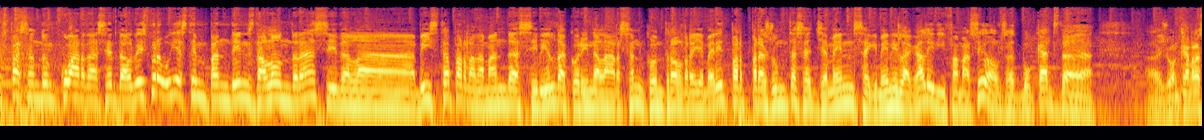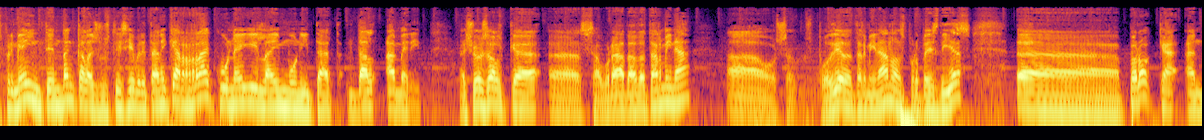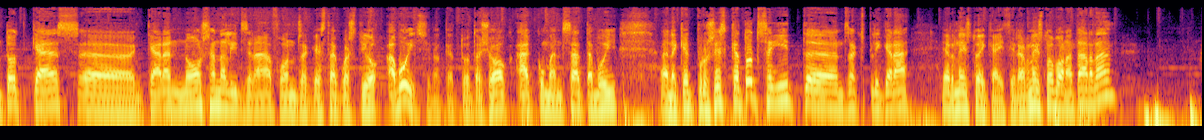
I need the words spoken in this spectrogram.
minuts passen d'un quart de set del vespre. Avui estem pendents de Londres i de la vista per la demanda civil de Corina Larsen contra el rei emèrit per presumpte assetjament, seguiment il·legal i difamació. Els advocats de eh, Joan Carles I intenten que la justícia britànica reconegui la immunitat del emèrit. Això és el que eh, s'haurà de determinar o es podria determinar en els propers dies, eh, però que, en tot cas, eh, encara no s'analitzarà a fons aquesta qüestió avui, sinó que tot això ha començat avui en aquest procés que tot seguit eh, ens explicarà Ernesto Ekaizer. Ernesto, bona tarda.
